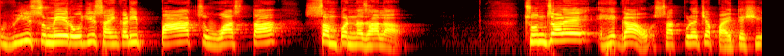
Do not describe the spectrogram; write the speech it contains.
वीस मे रोजी सायंकाळी पाच वाजता संपन्न झाला. चुंचाळे हे गाव सातपुड्याच्या पायथ्याशी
